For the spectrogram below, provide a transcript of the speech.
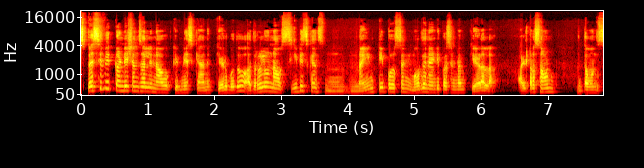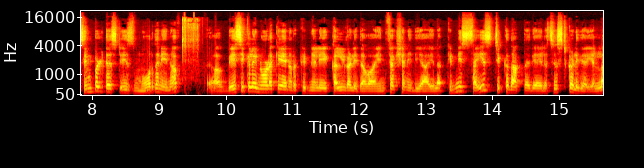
ಸ್ಪೆಸಿಫಿಕ್ ಕಂಡೀಷನ್ಸಲ್ಲಿ ನಾವು ಕಿಡ್ನಿ ಸ್ಕ್ಯಾನ್ ಕೇಳ್ಬೋದು. ಅದರಲ್ಲೂ ನಾವು C T scans ninety percent more than ninety percent ಅಂತ ಕೇಳಲ್ಲ. ಅಲ್ಟ್ರಾಸೌಂಡ್ ಅಂತ ಒಂದು simple test is more than enough basically ನೋಡೋಕೆ ಏನಾದ್ರು ಕಿಡ್ನಿಯಲ್ಲಿ ಕಲ್ಗಳಿದಾವ ಇನ್ಫೆಕ್ಷನ್ ಇದೆಯಾ, ಇಲ್ಲ ಕಿಡ್ನಿ ಸೈಜ್ ಚಿಕ್ಕದಾಗ್ತಾ ಇದೆಯಾ, ಇಲ್ಲ ಸಿಸ್ಟ್ಗಳಿದೆಯಾ ಎಲ್ಲ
